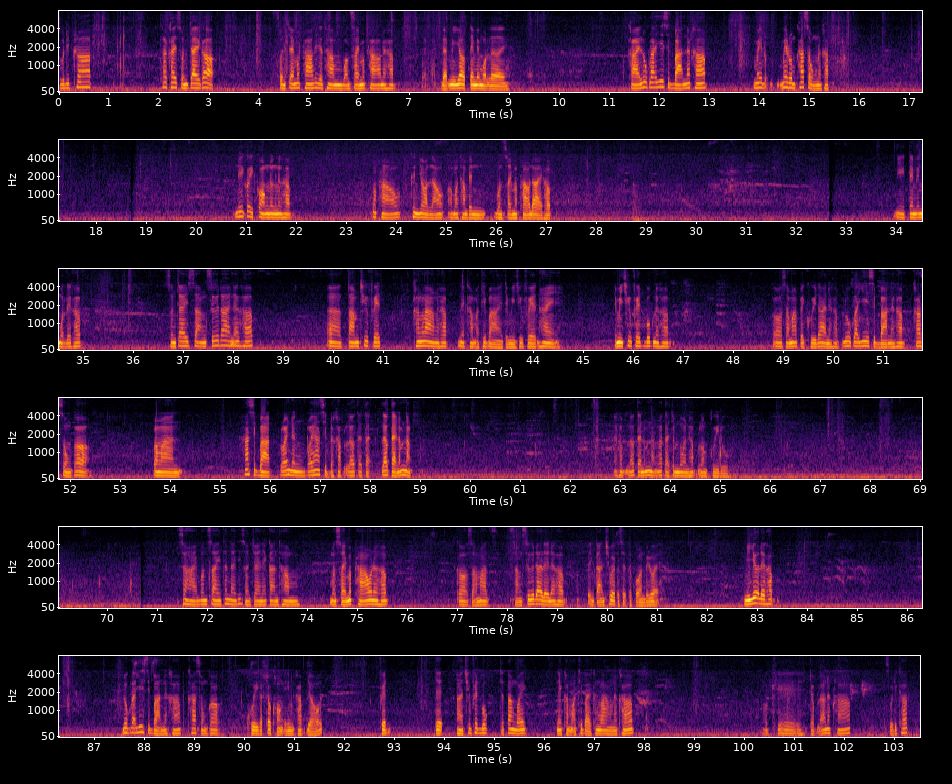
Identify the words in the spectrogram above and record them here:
สวัสดีครับ ถ้าใครสนใจก็สนใจมะพร้าวที่จะทำบอนไซมะพร้าวนะครับ แบบมียอดเต็มไปหมดเลย ขายลูกละ 20 บาทนะครับ ไม่ไม่รวมค่าส่งนะครับ นี่ก็อีกกองหนึ่งนะครับ มะพร้าวขึ้นยอดแล้วเอามาทำเป็นบอนไซมะพร้าวได้ครับ นี่เต็มไปหมดเลยครับ สนใจสั่งซื้อได้นะครับาตามชื่อเฟซข้างล่างนะครับ ในคำอธิบายจะมีชื่อเฟซให้ จะมีชื่อ Facebook นะครับ ก็สามารถไปคุยได้นะครับ ลูกละ 20 บาทนะครับ ค่าส่งก็ประมาณ 50 บาทร้อยหนึ่งร้อยห้าสิบนะครับ แล้วแต่แล้วแต่น้ำหนัก นะครับ แล้วแต่น้ำหนักแล้วแต่จำนวนครับ ลองคุยดูสหายบอนไซท่านใดที่สนใจในการทำบอนไซมะพร้าวนะครับ ก็สามารถสั่งซื้อได้เลยนะครับ เป็นการช่วยเกษตรกรไปด้วย มีเยอะเลยครับ ลูกละ 20 บาทนะครับ ค่าส่งก็คุยกับเจ้าของเองครับ เดี๋ยว เฟซจะชื่อ Facebook จะตั้งไว้ในคำอธิบายข้างล่างนะครับ โอเค จบแล้วนะครับ สวัสดีครับ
